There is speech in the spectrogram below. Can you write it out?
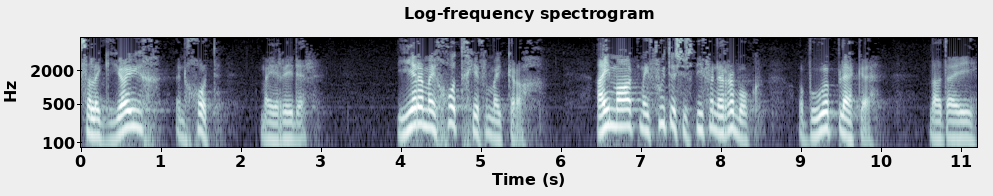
sal ek juig in God, my redder. Die Here my God gee vir my krag. Hy maak my voete soos die van 'n ribbok op hoë plekke laat hy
